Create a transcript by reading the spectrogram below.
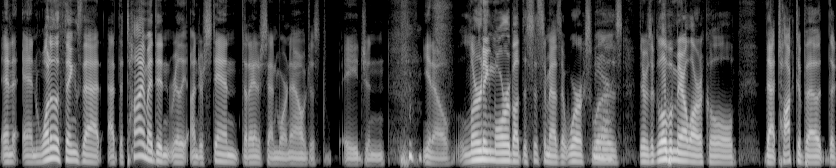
And and one of the things that at the time I didn't really understand that I understand more now, just age and you know learning more about the system as it works Yeah. was there was a Globe and Mail article that talked about the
